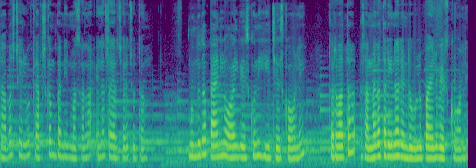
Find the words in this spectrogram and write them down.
డాబా స్టైల్లో క్యాప్సికమ్ పన్నీర్ మసాలా ఎలా తయారు చేయాలో చూద్దాం. ముందుగా ప్యాన్లో ఆయిల్ వేసుకొని హీట్ చేసుకోవాలి. తర్వాత సన్నగా తరిగిన రెండు ఉల్లిపాయలు వేసుకోవాలి.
